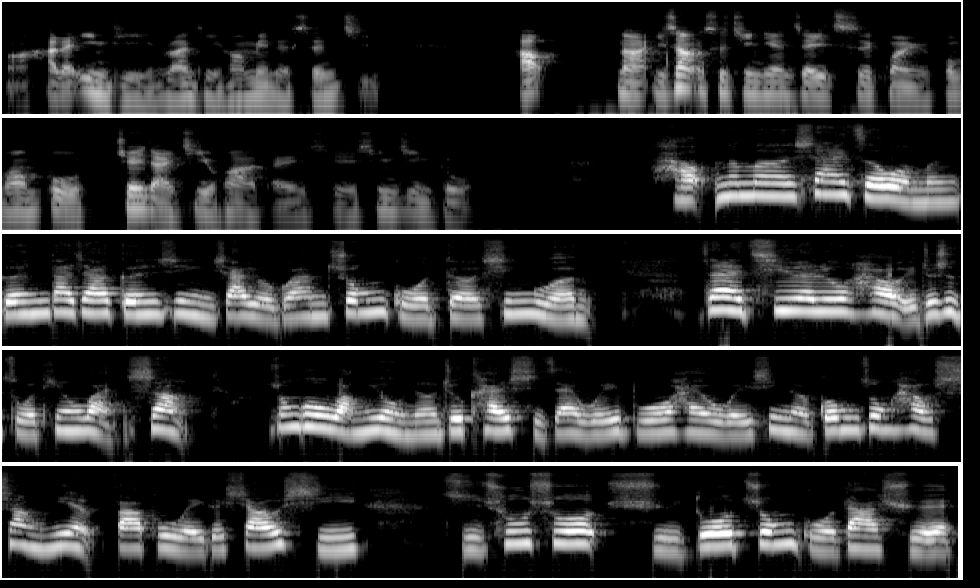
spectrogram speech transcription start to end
啊，它的硬体、软体方面的升级。好。那以上是今天这一次关于国防部 J 代计划的一些新进度。好，那么下一则我们跟大家更新一下有关中国的新闻。在七月六号，也就是昨天晚上，中国网友呢就开始在微博还有微信的公众号上面发布了一个消息。指出说，许多中国大学，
